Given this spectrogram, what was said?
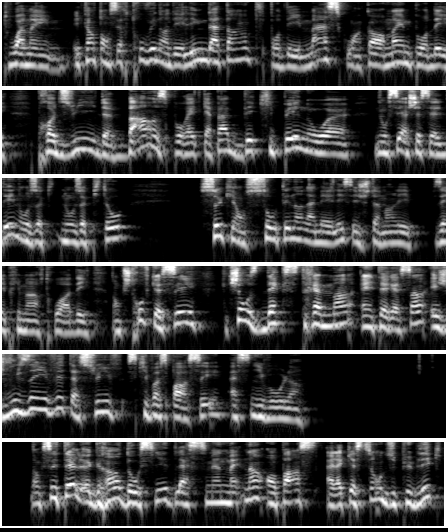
toi-même. Et quand on s'est retrouvé dans des lignes d'attente pour des masques ou encore même pour des produits de base pour être capable d'équiper nos, euh, nos CHSLD, nos, nos hôpitaux, ceux qui ont sauté dans la mêlée, c'est justement les imprimeurs 3D. Donc, je trouve que c'est quelque chose d'extrêmement intéressant et je vous invite à suivre ce qui va se passer à ce niveau-là. Donc, c'était le grand dossier de la semaine. Maintenant, on passe à la question du public.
